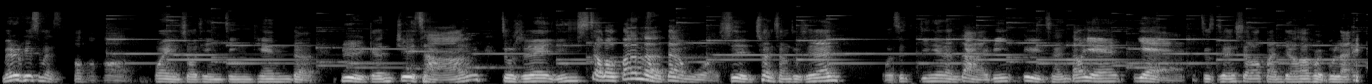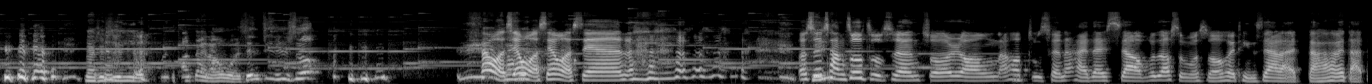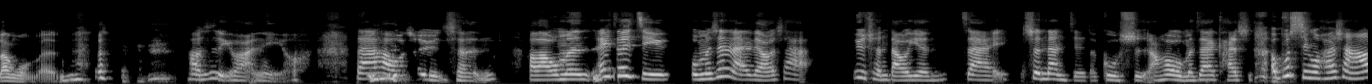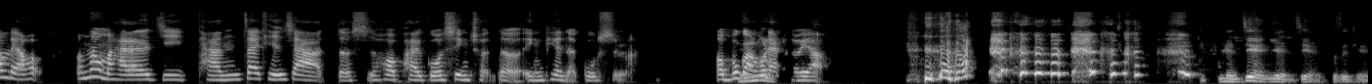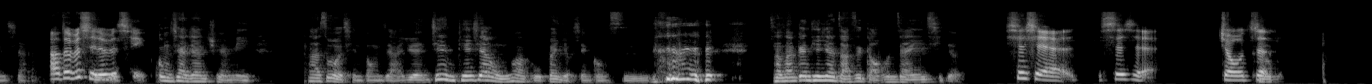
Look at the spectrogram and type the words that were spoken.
Merry Christmas！好好好，欢迎收听今天的日更剧场。主持人已经笑到翻了，但我是串场主持人，我是今天的大来宾玉成导演。耶、yeah!！主持人笑到翻掉，他回不来，那就先由他代劳，我先继续说。那我先，我先，我先。我是常驻主持人卓荣，然后主持人他还在笑，不知道什么时候会停下来，打还会打断我们。好喜欢你哦！大家好，我 是雨辰。好了，我们哎、欸，这一集我们先来聊一下玉成导演在圣诞节的故事，然后我们再开始。哦，不行，我还想要聊哦。那我们还来得及谈在天下的时候拍过幸存的影片的故事吗？哦，不管我两个都要。远见，远见，不是天下。哦，对不起，对不起。共下江全名，他是我前东家，远见天下文化股份有限公司，常常跟天下杂志搞混在一起的。谢谢，谢谢纠正。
